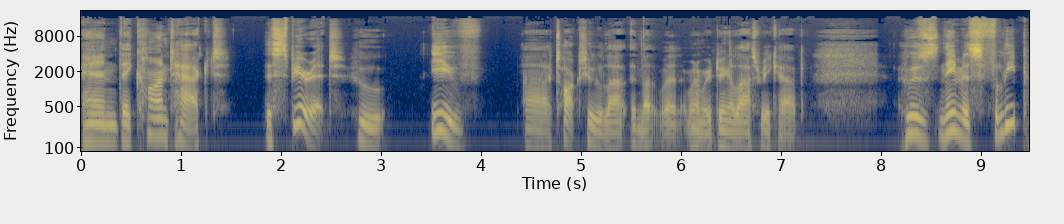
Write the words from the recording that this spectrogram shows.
And they contact the spirit who Eve uh, talked to la- the, when we were doing a last recap, whose name is Philippe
